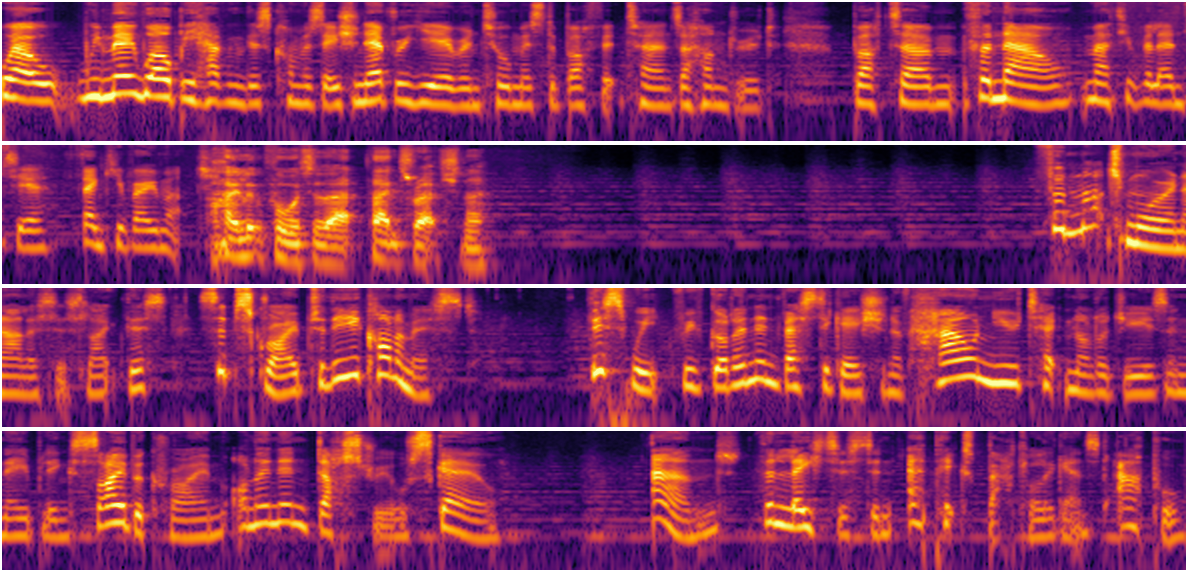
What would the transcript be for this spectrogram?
Well, we may well be having this conversation every year until Mr. Buffett turns 100. But um, for now, Matthew Valencia, thank you very much. I look forward to that. Thanks, Rachna. For much more analysis like this, subscribe to The Economist. This week, we've got an investigation of how new technology is enabling cybercrime on an industrial scale and the latest in Epic's battle against Apple.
